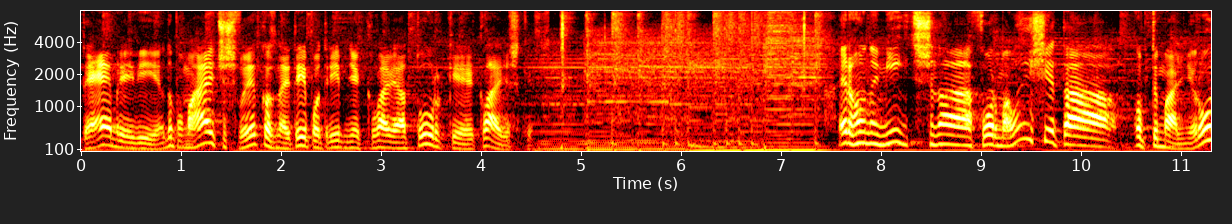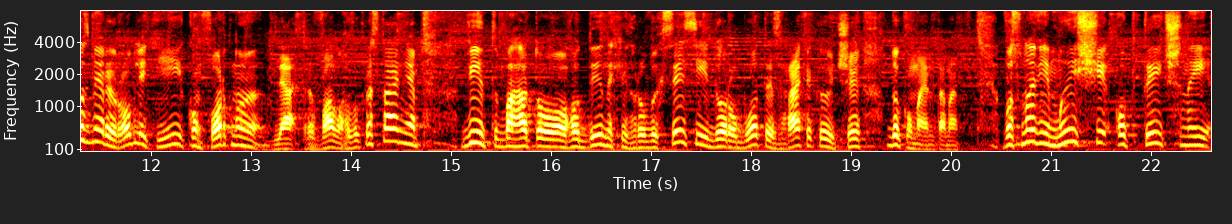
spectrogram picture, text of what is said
темряві, допомагаючи швидко знайти потрібні клавіатурки, клавішки. Ергономічна форма лиші та оптимальні розміри роблять її комфортною для тривалого використання від багатогодинних ігрових сесій до роботи з графікою чи документами. В основі миші оптичний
